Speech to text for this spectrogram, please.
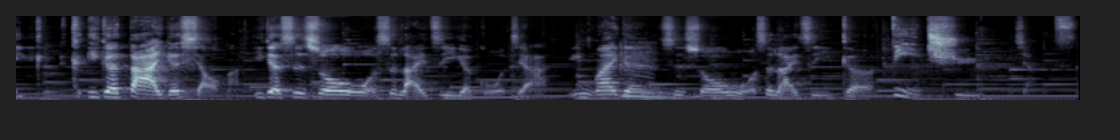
一一个大一个小嘛，一个是说我是来自一个国家，另外一个人是说我是来自一个地区这样子。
